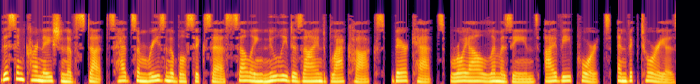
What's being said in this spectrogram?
This incarnation of Stutz had some reasonable success selling newly designed Blackhawks, Bearcats, Royale limousines, IV Ports, and Victorias.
